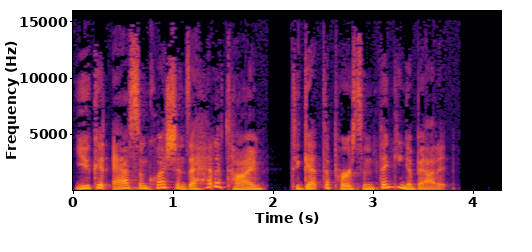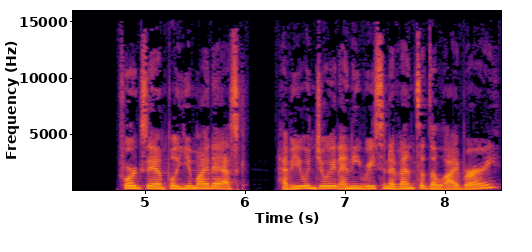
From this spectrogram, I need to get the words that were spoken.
you could ask some questions ahead of time to get the person thinking about it. For example, you might ask, Have you enjoyed any recent events at the library?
